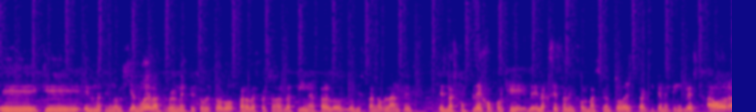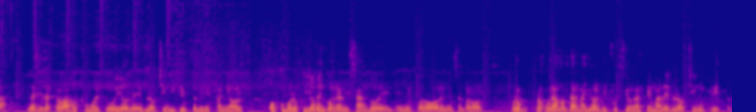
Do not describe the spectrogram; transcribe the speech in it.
eh, que es una tecnología nueva, realmente sobre todo para las personas latinas, para los, los hispanohablantes, es más complejo porque el acceso a la información toda es prácticamente inglés. Ahora, gracias a trabajos como el tuyo de blockchain y criptos en español, o como lo que yo vengo realizando en, Ecuador, en El Salvador, procuramos dar mayor difusión al tema de blockchain y criptos.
